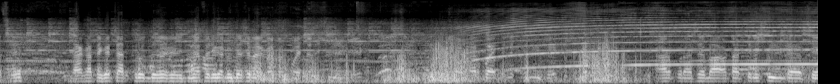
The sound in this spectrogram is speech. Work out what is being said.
আছে, ঢাকা থেকে চাঁদপুর ফেরিঘাট উদ্দেশ্যে এগারোটা পঁয়তাল্লিশ মিনিটে। পঁয়তাল্লিশ মিনিটে। তারপর আছে বারোটা তিরিশ মিনিটে আছে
